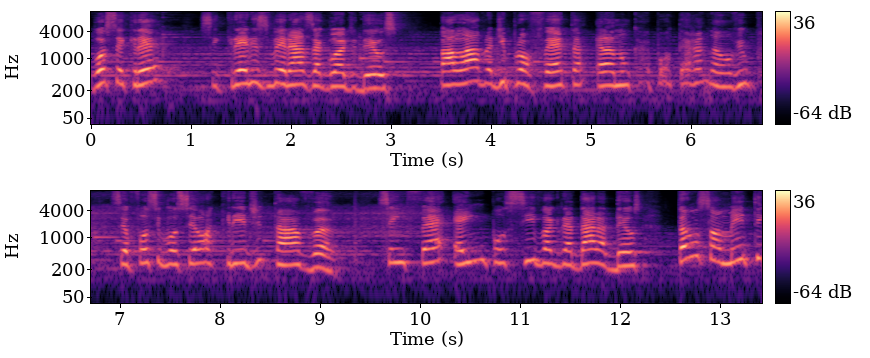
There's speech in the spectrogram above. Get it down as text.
Você crê? Se creres, verás a glória de Deus. Palavra de profeta, ela não cai por terra, não, viu? Se eu fosse você, eu acreditava. Sem fé é impossível agradar a Deus. Tão somente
